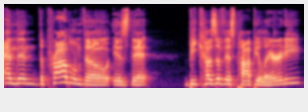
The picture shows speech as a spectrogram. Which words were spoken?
And then the problem though is that because of this popularity,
